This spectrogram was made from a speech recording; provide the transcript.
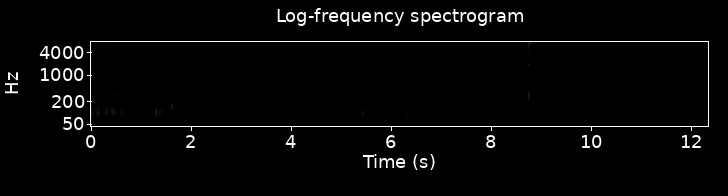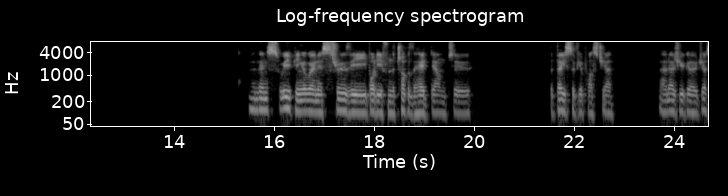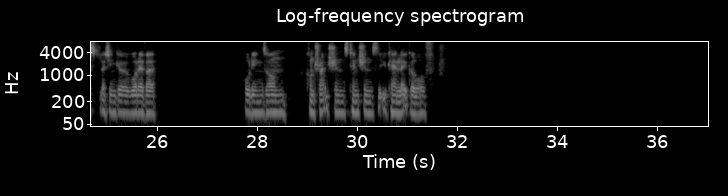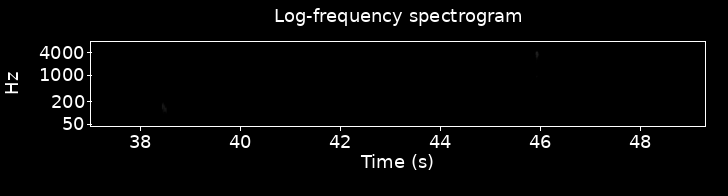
And then sweeping awareness through the body from the top of the head down to the base of your posture. And as you go, just letting go of whatever holdings on, contractions, tensions that you can let go of.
